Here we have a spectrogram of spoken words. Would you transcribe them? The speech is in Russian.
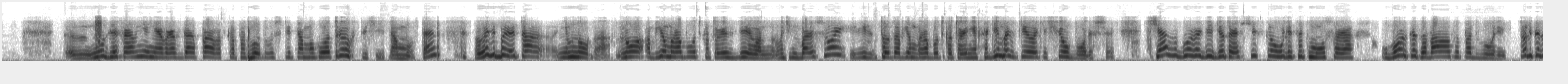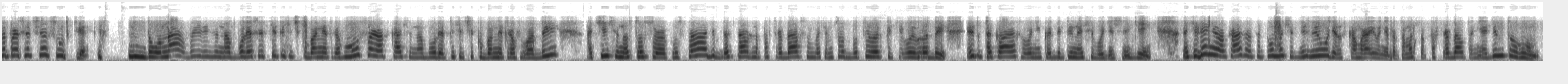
Э, ну, для сравнения, в разгар паводка под воду ушли там около трех тысяч домов, да? Вроде бы это немного, но объем работ, который сделан, очень большой, и тот объем работ, который необходимо сделать, еще больше. Сейчас в городе идет расчистка улиц от мусора, уборка завалов и подворий. Только за прошедшие сутки из Дона вывезено более 6 тысяч кубометров мусора, откачано более тысячи кубометров воды, очищено 140 усадеб, доставлено пострадавшим 800 бутылок питьевой воды. Это такая хроника беды на сегодняшний день. Населению оказывается помощь в Нижнеудинском районе, потому что пострадал-то не один Турун.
